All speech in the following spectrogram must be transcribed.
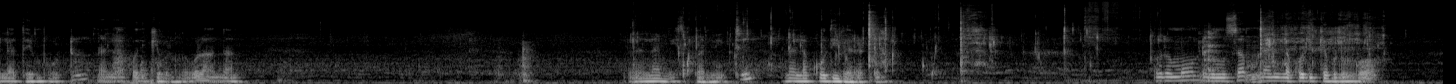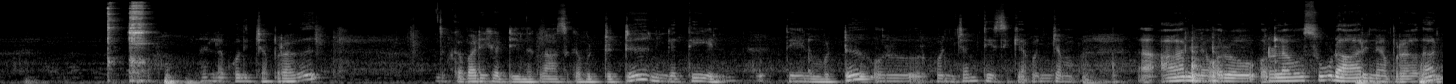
எல்லாத்தையும் போட்டு நல்லா கொதிக்க விடுங்க. இவ்வளோந்தான் நல்லா மிக்ஸ் பண்ணிவிட்டு நல்லா கொதி வரட்டும். ஒரு மூன்று நிமிஷம் நல்லா கொதிக்க விடுங்க. நல்லா கொதித்த பிறகு இதுக்கு வடிகட்டி இந்த கிளாஸுக்கு விட்டுட்டு நீங்கள் தேன் தேனும் விட்டு ஒரு ஒரு கொஞ்சம் தேசிக்காய் கொஞ்சம் ஆறின ஒரு ஓரளவு சூடு ஆறின பிறகு தான்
